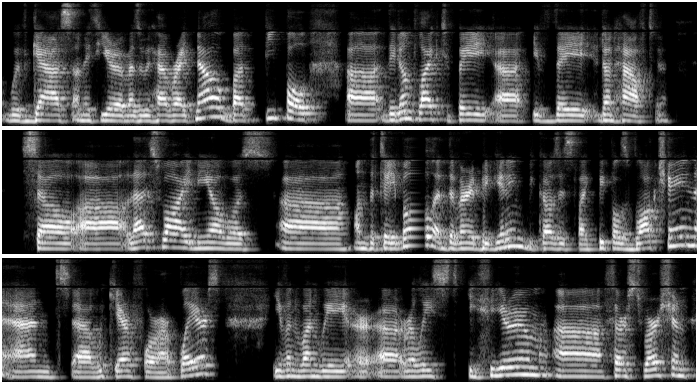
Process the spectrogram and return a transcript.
with gas on Ethereum as we have right now, but people, they don't like to pay if they don't have to. So uh, that's why Neo was uh, on the table at the very beginning because it's like people's blockchain and uh, we care for our players. Even when we uh, released Ethereum uh, first version,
